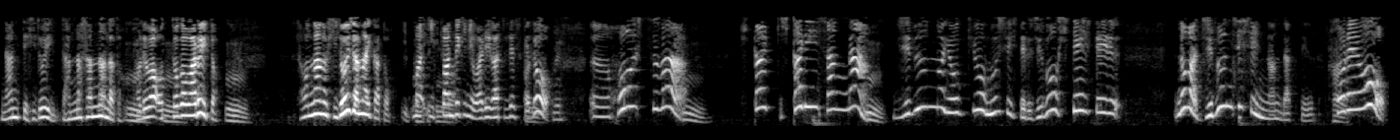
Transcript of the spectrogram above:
なんてひどい旦那さんなんだと。うんこれは夫が悪いと。うん。そんなのひどいじゃないかと。まあ一般的に割りがちですけど、ねうん、本質は、うん。ヒカヒカリンさんがうん自分の欲求を無視している、自分を否定しているのは自分自身なんだっていう、はいそれを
